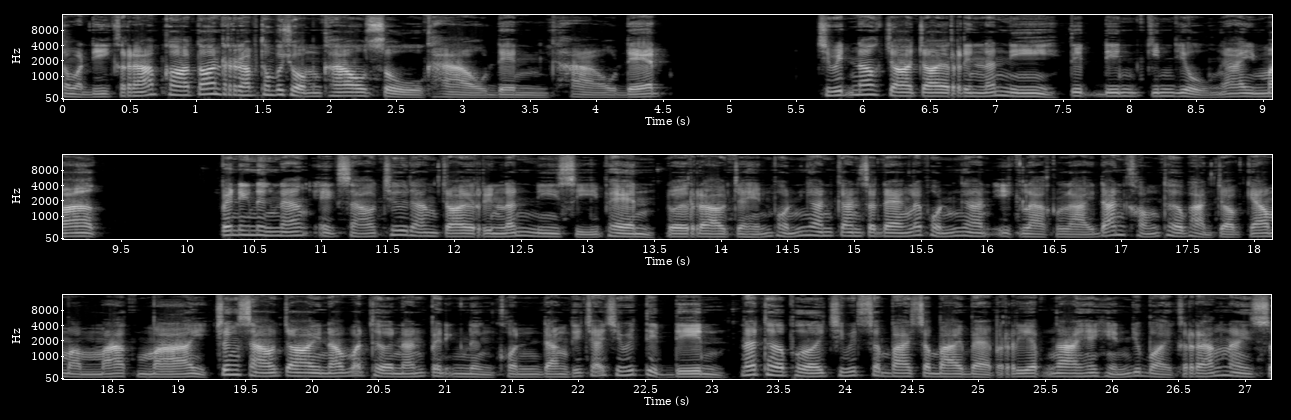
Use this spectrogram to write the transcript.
สวัสดีครับ ขอต้อนรับท่านผู้ชมเข้าสู่ข่าวเด่นข่าวเด็ด ชีวิตนอกจอจอยรินและนี ติดดินกินอยู่ง่ายมาก เป็นอีกหนึ่งนางเอกสาวชื่อดังจอยรินลันนีสีเพน โดยเราจะเห็นผลงานการแสดงและผลงานอีกหลากหลายด้านของเธอผ่านจอแก้วมามากมาย ซึ่งสาวจอยนับว่าเธอนั้นเป็นอีกหนึ่งคนดังที่ใช้ชีวิตติดดิน และเธอเผยชีวิตสบายๆแบบเรียบง่ายให้เห็นอยู่บ่อยครั้งในโซ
